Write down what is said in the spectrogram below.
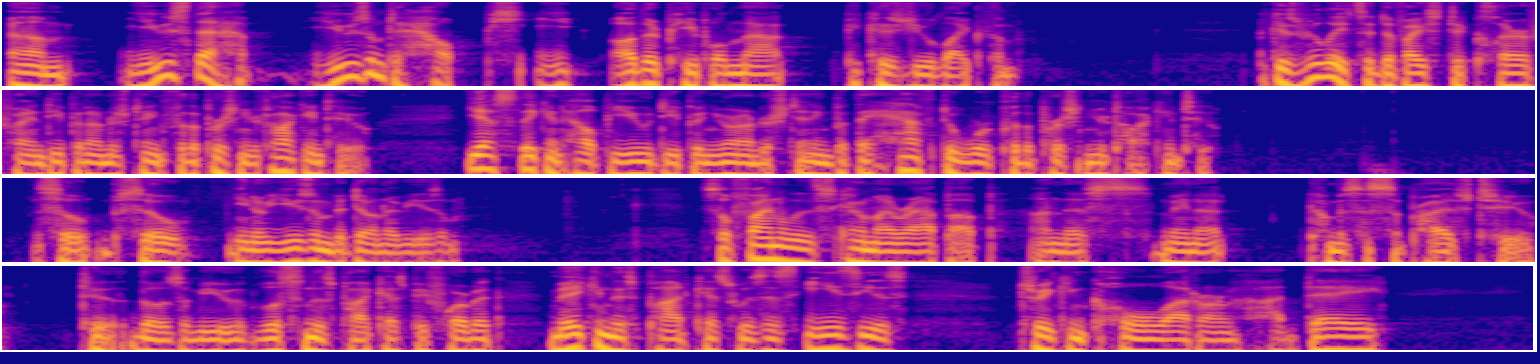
um, use that use them to help other people, not because you like them. Because really, it's a device to clarify and deepen understanding for the person you're talking to yes, they can help you deepen your understanding, but they have to work for the person you're talking to. So, so you know, use them, but don't abuse them. So, finally, this is kind of my wrap up on this. May not come as a surprise to to those of you who've listened to this podcast before, but making this podcast was as easy as drinking cold water on a hot day,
